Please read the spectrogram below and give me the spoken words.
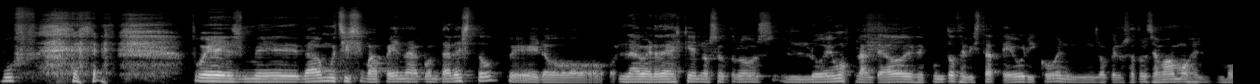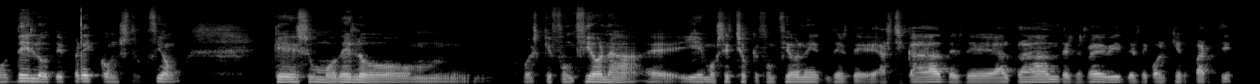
Uf. Pues me da muchísima pena contar esto, pero la verdad es que nosotros lo hemos planteado desde puntos de vista teórico en lo que nosotros llamamos el modelo de preconstrucción, que es un modelo mm, pues que funciona eh, y hemos hecho que funcione desde Archicad, desde Alplan, desde Revit, desde cualquier parte.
